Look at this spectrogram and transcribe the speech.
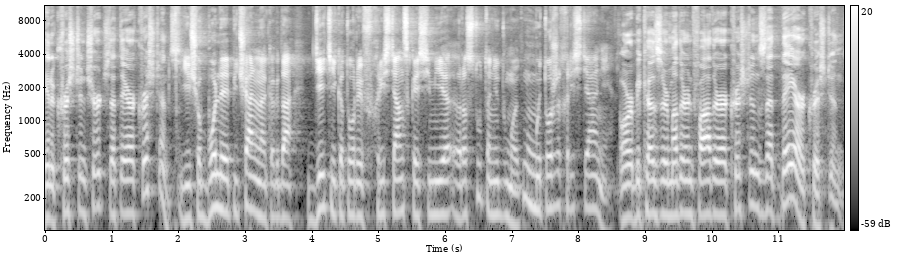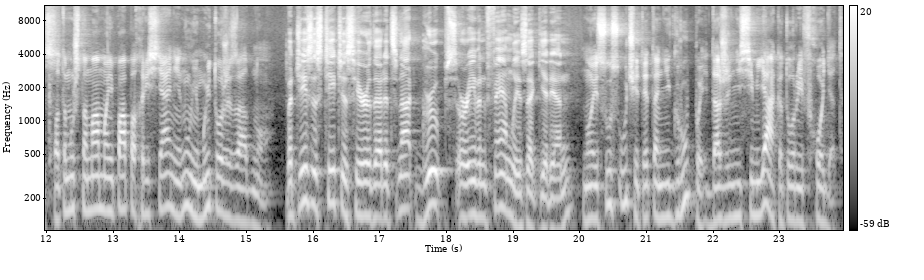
in a Christian church that they are Christians. Еще более печально, когда дети, которые в христианской семье растут, они думают, ну, мы тоже христиане. Or because their mother and father are Christians that they are Christians. Потому что мама и папа христиане, ну и мы тоже заодно. But Jesus teaches here that it's not groups or even families that get in, Но Иисус учит, это не группы, даже не семья, которые входят.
